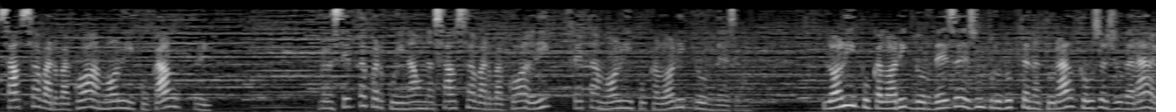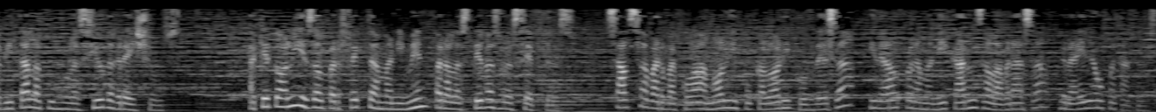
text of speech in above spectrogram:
Salsa barbacoa amb oli hipocal, ric. Recepta per cuinar una salsa barbacoa lic, feta amb oli hipocalòric d'ordesa. L'oli hipocalòric d'ordesa és un producte natural que us ajudarà a evitar l'acumulació de greixos. Aquest oli és el perfecte amaniment per a les teves receptes. Salsa barbacoa amb oli hipocalòric ordesa, ideal per amanir carns a la brasa, graella o patates.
